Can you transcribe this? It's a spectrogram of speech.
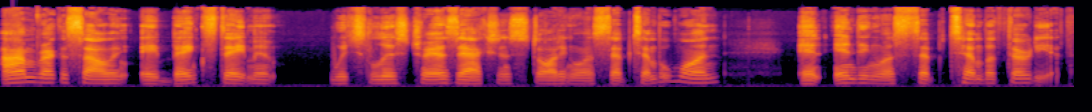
I'm reconciling a bank statement which lists transactions starting on September 1 and ending on September 30th.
